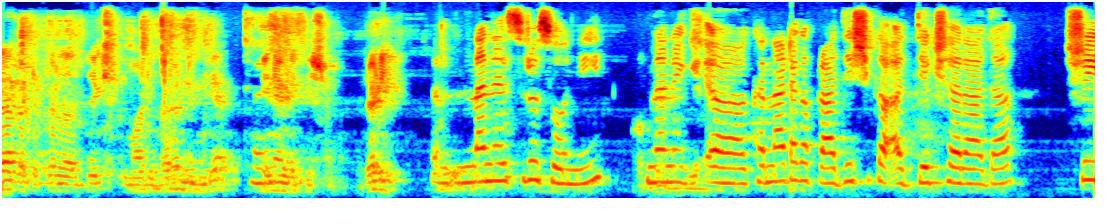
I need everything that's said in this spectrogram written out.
ಅಧ್ಯಕ್ಷರು ಮಾಡಿದ್ದಾರೆ. ನಿಮಗೆ ರೆಡಿ ನನ್ನ ಹೆಸರು ಸೋನಿ. ನನಗೆ ಆ, ಕರ್ನಾಟಕ ಪ್ರಾದೇಶಿಕ ಅಧ್ಯಕ್ಷರಾದ ಶ್ರೀ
